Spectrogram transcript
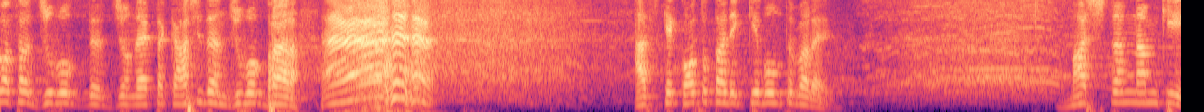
কথা যুবকদের জন্য, একটা কাশি দেন যুবক ভাইরা আজকে কত তারিখ, কে বলতে পারে? মাস্টার নাম কি?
